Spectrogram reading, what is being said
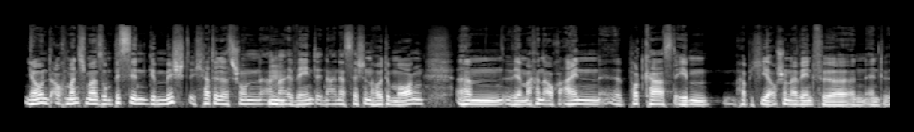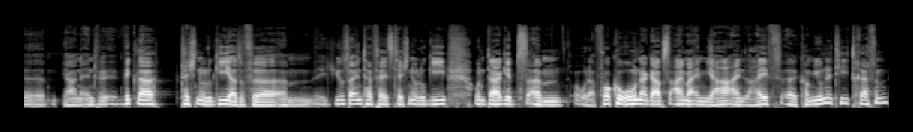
Ja, und auch manchmal so ein bisschen gemischt. Ich hatte das schon einmal mhm. erwähnt in einer Session heute Morgen. Ähm, wir machen auch einen äh, Podcast eben, habe ich hier auch schon erwähnt, für ein, Ent, äh, ja, eine Entwickler Technologie, also für ähm, User Interface Technologie. Und da gibt's ähm, oder vor Corona gab's einmal im Jahr ein Live äh, Community Treffen,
